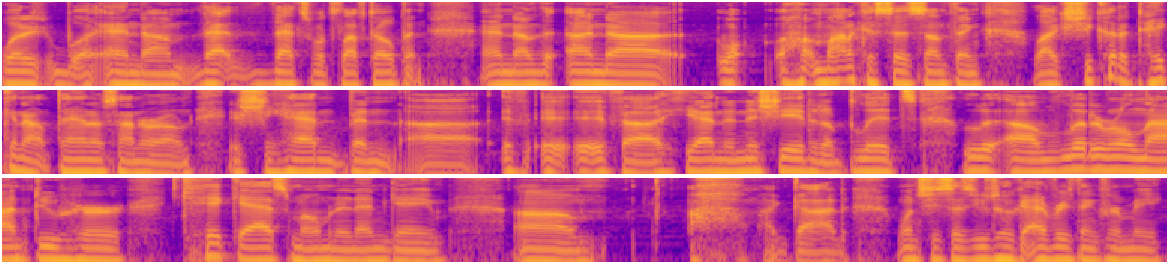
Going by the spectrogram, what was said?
What is, and um, that that's what's left open. And um, and uh, well, Monica says something like she could have taken out Thanos on her own if she hadn't been uh, if if uh, he hadn't initiated a blitz, li- uh, literal nod to her kick-ass moment in Endgame. Um, oh my god. When she says you took everything from me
